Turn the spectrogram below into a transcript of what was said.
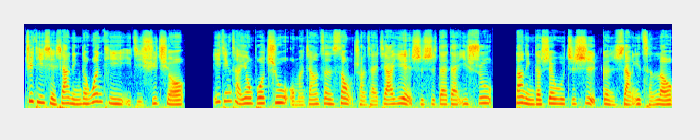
具体写下您的问题以及需求。一经采用播出，我们将赠送《传财家业世世代代》一书，让您的税务知识更上一层楼。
